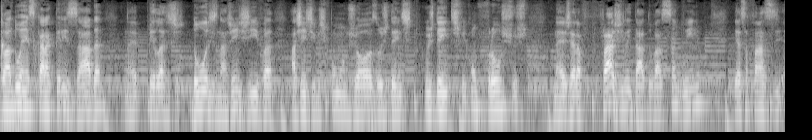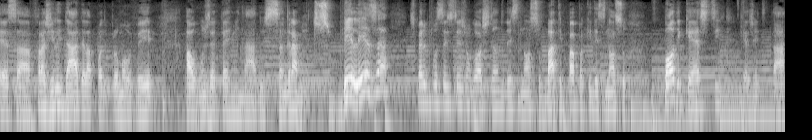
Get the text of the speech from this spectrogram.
que é uma doença caracterizada né, pelas dores na gengiva, a gengiva esponjosa, os dentes, os dentes ficam frouxos, né, gera fragilidade do vaso sanguíneo e essa, essa fragilidade ela pode promover alguns determinados sangramentos. Beleza? Espero que vocês estejam gostando desse nosso bate-papo aqui, desse nosso podcast que a gente está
